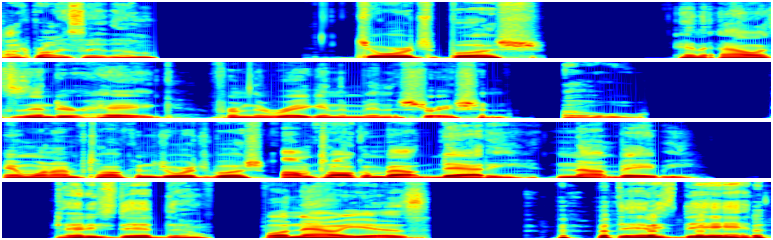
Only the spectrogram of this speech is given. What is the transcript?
I'd probably say them. George Bush and Alexander Haig from the Reagan administration. Oh. And when I'm talking George Bush, I'm talking about daddy, not baby. Daddy's dead, though. Well, now he is. Daddy's dead.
